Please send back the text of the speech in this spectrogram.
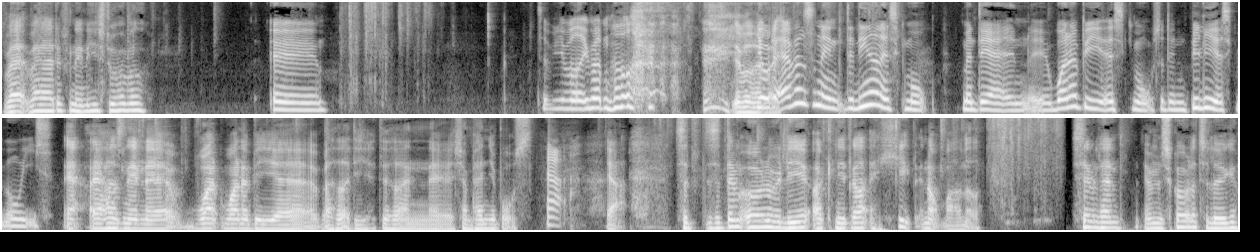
Hvad, hvad er det for en is, du har med? Øh, så jeg ved ikke, hvad den hedder. Jeg ved Jo, det er vel sådan en, det ligner en Eskimo, men det er en øh, wannabe Eskimo, så det er en billig Eskimo-is. Ja, og jeg har sådan en øh, wannabe, øh, hvad hedder de? Det hedder en øh, champagnebrus. Ja. Ja, så, så dem åbner vi lige og knitrer helt enormt meget med. Simpelthen, jamen skål og tillykke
